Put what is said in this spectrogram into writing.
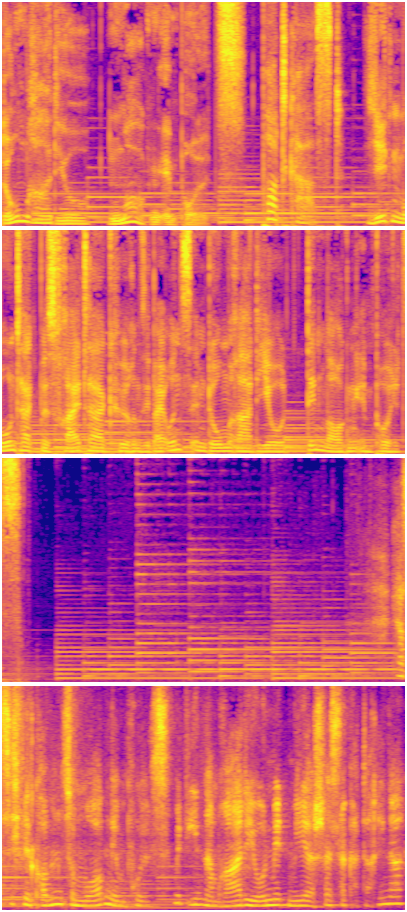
Domradio Morgenimpuls. Podcast. Jeden Montag bis Freitag hören Sie bei uns im Domradio den Morgenimpuls. Herzlich willkommen zum Morgenimpuls mit Ihnen am Radio und mit mir, Schwester Katharina,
